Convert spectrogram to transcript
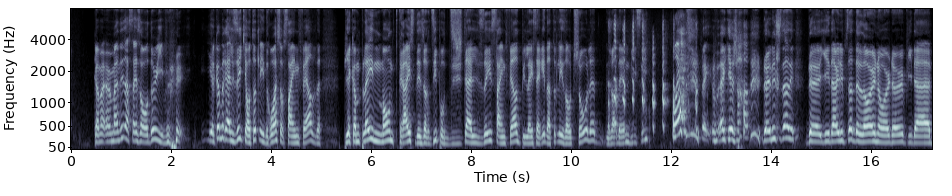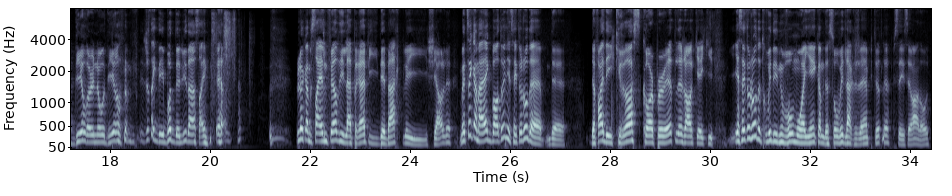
Comme un, un moment donné dans saison 2, il veut. Il a comme réalisé qu'ils ont tous les droits sur Seinfeld. Puis il y a comme plein de monde qui travaille sur des ordis pour digitaliser Seinfeld puis l'insérer dans tous les autres shows, là, genre de NBC. Ouais. fait, que genre, d'un épisode de, il est dans un épisode de Law and Order puis de Deal or No Deal. juste avec des bouts de lui dans Seinfeld. Puis là, comme Seinfeld, il l'apprend puis il débarque puis là, il chiale, là. Mais tu sais, comme Alec Baldwin, il essaie toujours de, de, de faire des crosses corporate, là, genre qui, qui- il essaie toujours de trouver des nouveaux moyens comme de sauver de l'argent puis tout là, puis c'est c'est vraiment drôle.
